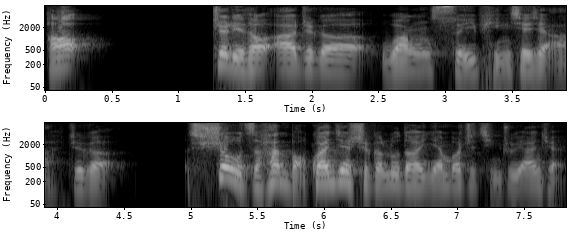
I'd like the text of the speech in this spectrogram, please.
好，这里头啊，这个王随平，谢谢啊，这个瘦子汉堡，关键时刻，路德和严博士，请注意安全。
